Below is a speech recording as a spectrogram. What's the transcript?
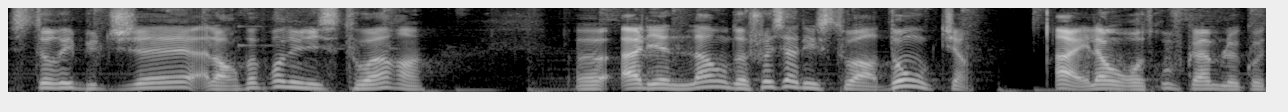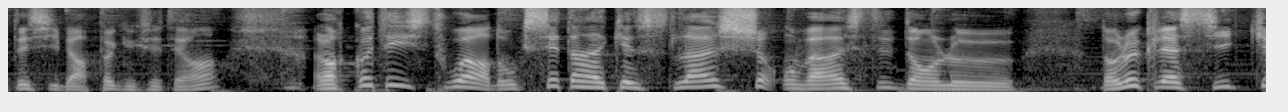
Story budget, alors on peut prendre une histoire. Euh, Alien, là, on doit choisir l'histoire. Donc, ah, et là, on retrouve quand même le côté cyberpunk, etc. Alors, côté histoire, donc c'est un hack and slash, on va rester dans le... Dans classique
